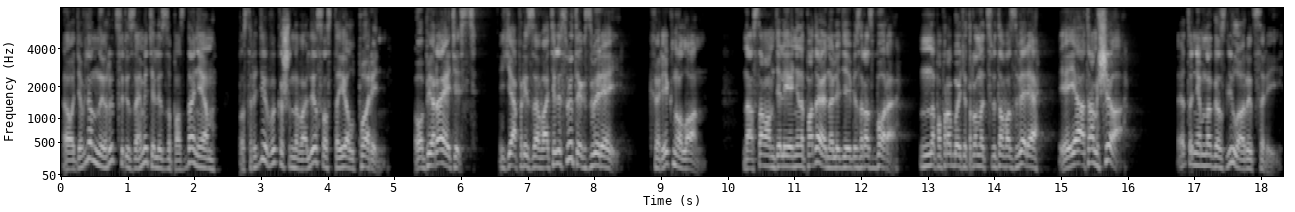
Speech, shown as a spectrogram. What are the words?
а удивлённые рыцари заметили с запозданием, посреди выкошенного леса стоял парень. «Убирайтесь! Я призыватель святых зверей!» — крикнул он. На самом деле я не нападаю на людей без разбора. Но попробуйте тронуть святого зверя, и я отомщу!» Это немного злило рыцарей.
